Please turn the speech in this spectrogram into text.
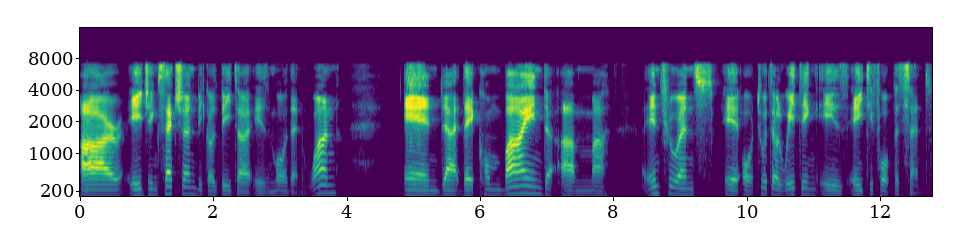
are aging section because beta is more than 1 and they combined um, influence eh, or total weighting is 84%.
